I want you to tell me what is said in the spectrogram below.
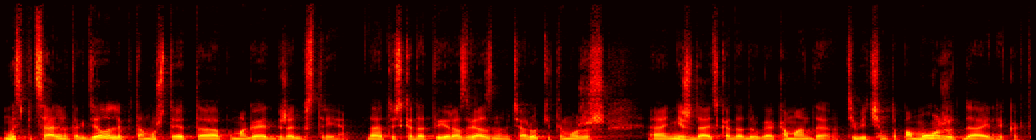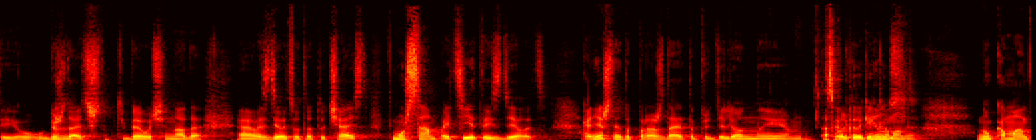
Мы специально так делали, потому что это помогает бежать быстрее. Да? То есть, когда ты развязаны, у тебя руки, ты можешь э, не ждать, когда другая команда тебе чем-то поможет, да, или как-то ее убеждать, что тебе очень надо э, сделать вот эту часть. Ты можешь сам пойти это и сделать. Конечно, это порождает определенные... А сколько таких минусы. команд? Ну, команд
